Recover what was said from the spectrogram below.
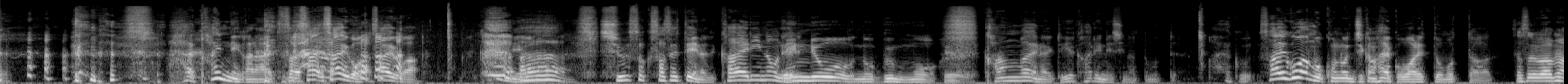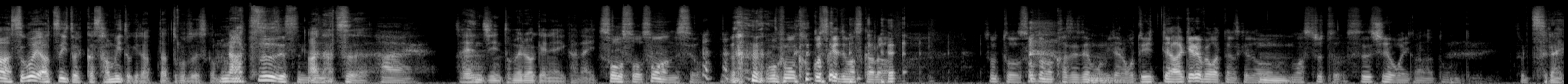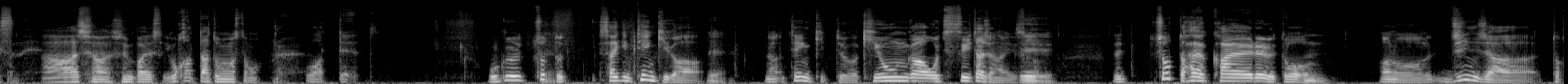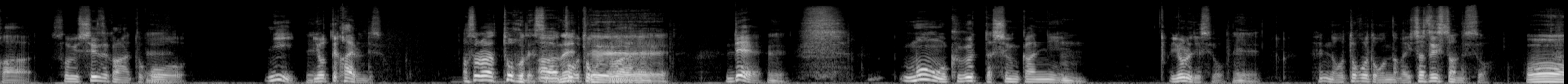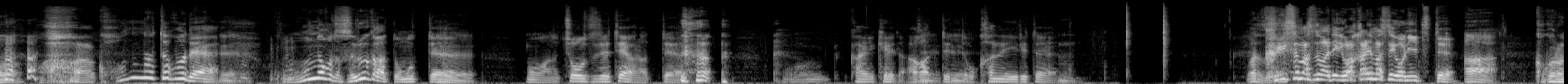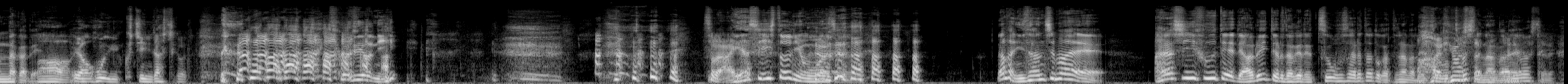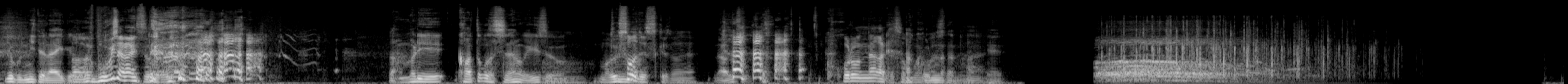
はい、帰んねえかなって、最後は、最後は。帰んねえかな収束させてえな。帰りの燃料の分もええ考えないと家帰れねえしなと思って。早く、最後はもうこの時間早く終われって思った。さあそれはまあ、すごい暑い時か寒い時だったってことですか夏ですね。あ、夏。はい。エンジン止めるわけにはいかないそうそう、そうなんですよ。僕もカッコつけてますから。ちょっと外の風でもみたいなこと言って開ければよかったんですけど、うんまあちょっと涼しい方がいいかなと思って。それ辛いですね。ああ、心配でした。よかったと思いましたもん。終わって。僕、ちょっと最近天気が、えな天気っていうか気温が落ち着いたじゃないですえ。か。えでちょっと早く帰れるえと、うん。あの、神社とか、そういう静かなとこに寄って帰るんですよ。あ、それは徒歩ですよね。あ徒徒歩ええはいえで、ええ門をくぐった瞬間に、えうん。夜ですよ。ええ変な男と女がイチャついてたんですよ。おこんなとこで、えこんなことするかと思って、ええもうあの、長図で手洗って、会計で上がってっええてお金入れて、うん。クリスマスまでに別れますようにっつって。ああ、心の中で。聞ああ、いや、本人口に出してくる。こえるように？それ怪しい人に思われちゃう。なんか2、3日前、怪しい風景で歩いてるだけで通報されたとかってなんかね、ありましたねなんかね。ありましたねよく見てないけどあ。僕じゃないですよ。あんまり変わったことしない方がいいですよ。まあ、嘘ですけどね。心の中でそうあ、思います。この中でね。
